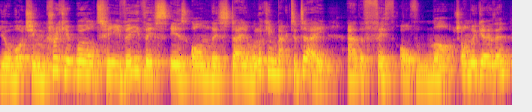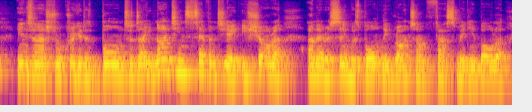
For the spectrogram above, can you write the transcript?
You're watching Cricket World TV. This is On This Day, and we're looking back today at the 5th of March. On we go then. International cricketers born today. 1978, Ishara Amerasinghe was born, the right arm fast medium bowler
